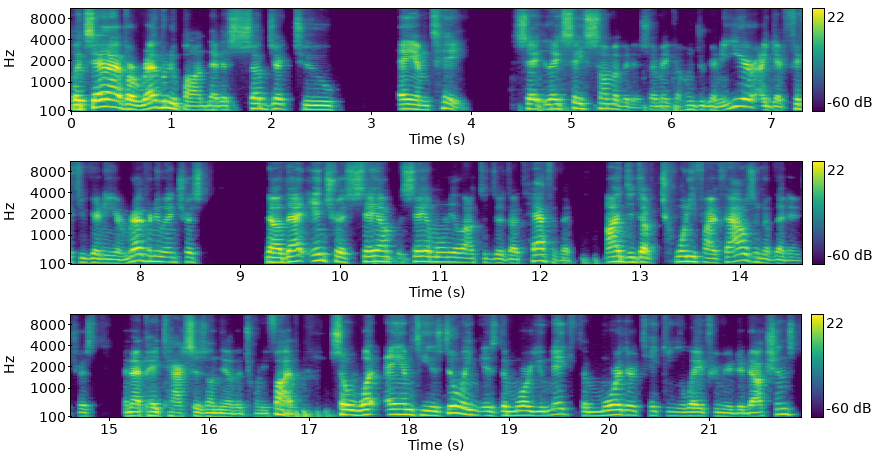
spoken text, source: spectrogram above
But say I have a revenue bond that is subject to AMT. Say they say some of it is. So I make 100 grand a year. I get 50 grand a year in revenue interest. Now that interest, say I'm say I'm only allowed to deduct half of it, I deduct twenty five thousand of that interest, and I pay taxes on the other twenty five. So what AMT is doing is the more you make, the more they're taking away from your deductions.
